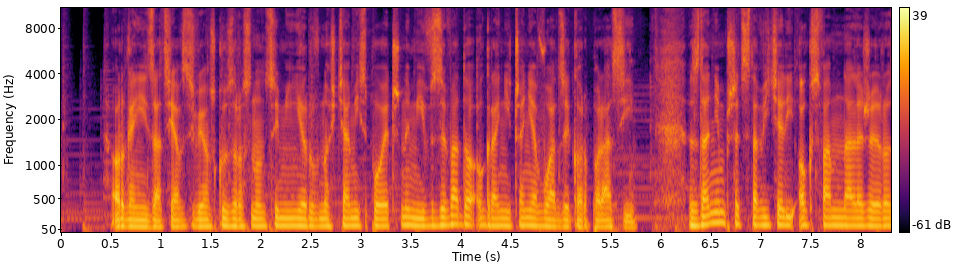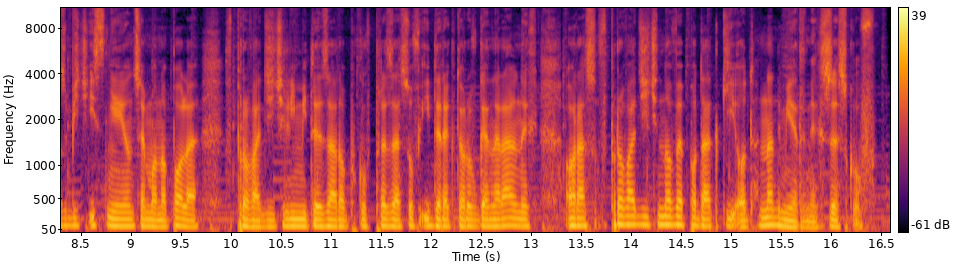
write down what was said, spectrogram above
Organizacja w związku z rosnącymi nierównościami społecznymi wzywa do ograniczenia władzy korporacji. Zdaniem przedstawicieli Oxfam należy rozbić istniejące monopole, wprowadzić limity zarobków prezesów i dyrektorów generalnych oraz wprowadzić nowe podatki od nadmiernych zysków.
